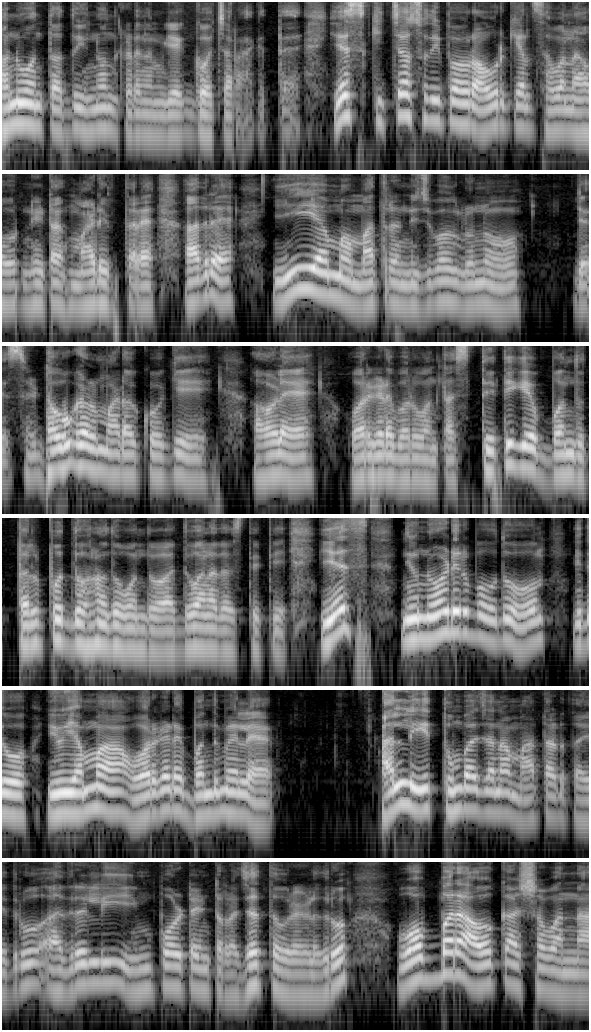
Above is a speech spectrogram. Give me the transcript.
ಅನ್ನುವಂಥದ್ದು ಇನ್ನೊಂದು ಕಡೆ ನಮಗೆ ಗೋಚರ ಆಗುತ್ತೆ. ಎಸ್, ಕಿಚ್ಚ ಸುದೀಪ್ ಅವರು ಅವ್ರ ಕೆಲಸವನ್ನು ಅವ್ರು ನೀಟಾಗಿ ಮಾಡಿರ್ತಾರೆ. ಆದರೆ ಈ ಅಮ್ಮ ಮಾತ್ರ ನಿಜವಾಗ್ಲೂ ಎಸ್, ಡೌಗಳು ಮಾಡೋಕ್ಕೋಗಿ ಅವಳೇ ಹೊರಗಡೆ ಬರುವಂಥ ಸ್ಥಿತಿಗೆ ಬಂದು ತಲುಪದ್ದು ಅನ್ನೋದು ಒಂದು ಅಧ್ವಾನದ ಸ್ಥಿತಿ. ಎಸ್, ನೀವು ನೋಡಿರ್ಬೋದು, ಇದು ಈ ಅಮ್ಮ ಹೊರಗಡೆ ಬಂದ ಮೇಲೆ ಅಲ್ಲಿ ತುಂಬ ಜನ ಮಾತಾಡ್ತಾ ಇದ್ರು. ಅದರಲ್ಲಿ ಇಂಪಾರ್ಟೆಂಟ್ ರಜತ್ ಅವರು ಹೇಳಿದ್ರು. ಒಬ್ಬರ ಅವಕಾಶವನ್ನು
